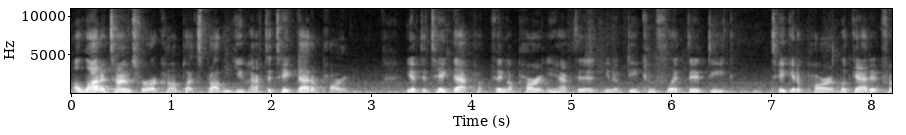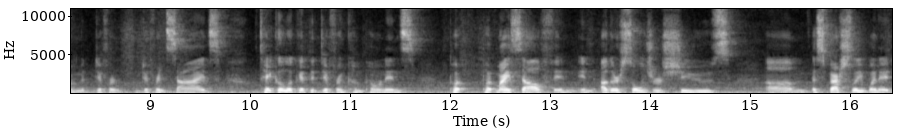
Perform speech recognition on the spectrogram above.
a lot of times for a complex problem, you have to take that apart. You have to take that thing apart. You have to you know deconflict it, de- take it apart, look at it from a different different sides, take a look at the different components, put put myself in in other soldiers' shoes, um, especially when it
